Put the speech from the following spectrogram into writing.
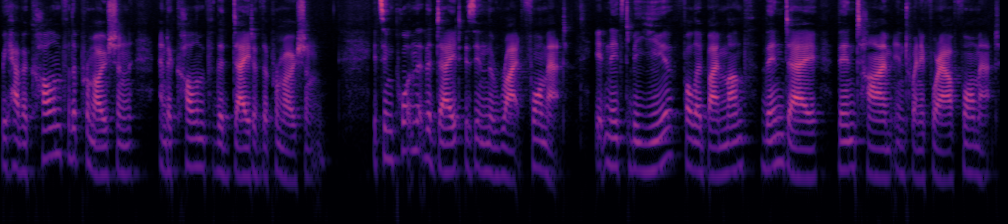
We have a column for the promotion and a column for the date of the promotion. It's important that the date is in the right format. It needs to be year followed by month, then day, then time in 24 hour format.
